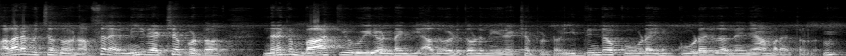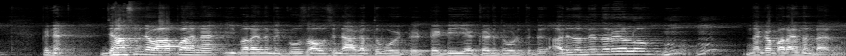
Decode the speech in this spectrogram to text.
വളരെ പുച്ഛന്തമാണ് അഫ്സലെ നീ രക്ഷപ്പെട്ടോ? നിനക്ക് ബാക്കി ഉയരുണ്ടെങ്കിൽ അതും എടുത്തോണ്ട് നീ രക്ഷപ്പെട്ടോ? ഇതിന്റെ കൂടെ ഇനി കൂടരുതെന്നേ ഞാൻ പറയത്തുള്ളൂ. പിന്നെ ജാസ്മിന്റെ വാപ്പ തന്നെ ഈ പറയുന്ന ബിഗ് ബോസ് ഹൗസിന്റെ അകത്ത് പോയിട്ട് ടെഡി ഒക്കെ എടുത്ത് കൊടുത്തിട്ട് അവർ തന്നെന്നറിയാലോ എന്നൊക്കെ പറയുന്നുണ്ടായിരുന്നു.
